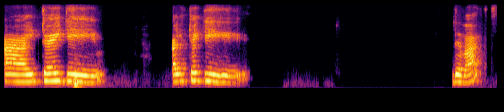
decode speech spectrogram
I take the, I take the, the bus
